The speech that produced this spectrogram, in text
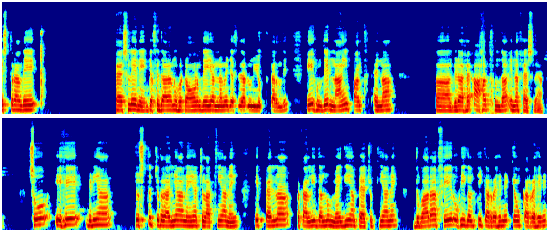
ਇਸ ਤਰ੍ਹਾਂ ਦੇ ਫੈਸਲੇ ਨੇ ਜਥੇਦਾਰਾਂ ਨੂੰ ਹਟਾਉਣ ਦੇ ਜਾਂ ਨਵੇਂ ਜਥੇਦਾਰ ਨੂੰ ਨਿਯੁਕਤ ਕਰਨ ਦੇ ਇਹ ਹੁੰਦੇ ਨਾ ਹੀ ਪੰਥ ਇੰਨਾ ਅਹ, ਜਿਹੜਾ ਹੈ ਆਹਤ ਹੁੰਦਾ ਇਹਨਾਂ ਫੈਸਲਿਆਂ ਤੋਂ। ਸੋ ਇਹ ਜਿਹੜੀਆਂ ਚੁਸਤ ਚਤਰਾਈਆਂ ਨੇ ਜਾਂ ਚਲਾਕੀਆਂ ਨੇ, ਇਹ ਪਹਿਲਾਂ ਅਕਾਲੀ ਦਲ ਨੂੰ ਮਹਿੰਗੀਆਂ ਪੈ ਚੁੱਕੀਆਂ ਨੇ, ਦੁਬਾਰਾ ਫੇਰ ਉਹੀ ਗਲਤੀ ਕਰ ਰਹੇ ਨੇ, ਕਿਉਂ ਕਰ ਰਹੇ ਨੇ?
